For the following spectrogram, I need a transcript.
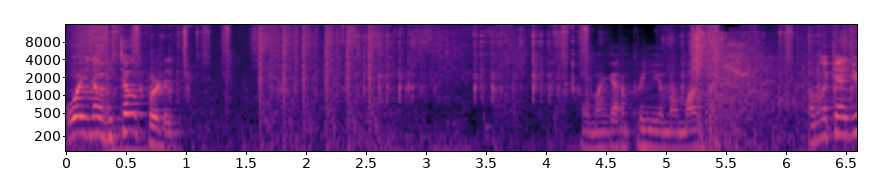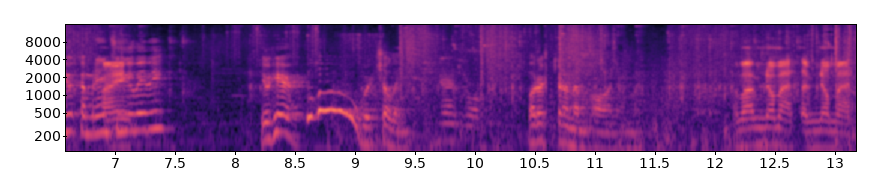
wait, no, he teleported. Oh my god, I'm putting you on my mark. I'm looking at you, coming into you, baby. You're here. We're chilling. Auto shit on them. Oh, never mind. I'm, I'm no math. I'm no math.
